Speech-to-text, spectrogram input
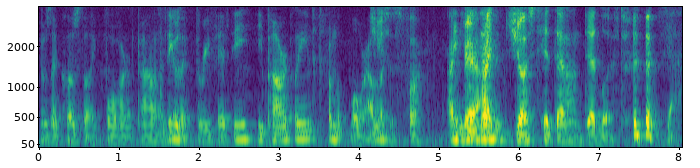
It was like close to like 400 pounds. I think it was like 350. He power cleaned from the floor. I was Jesus fuck. I, And he bet, I does it- just hit that on deadlift. yeah.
